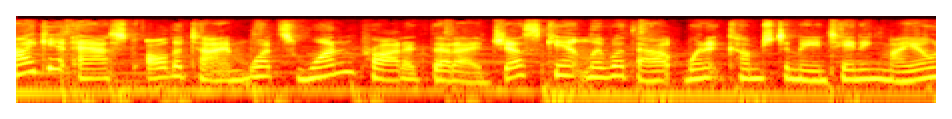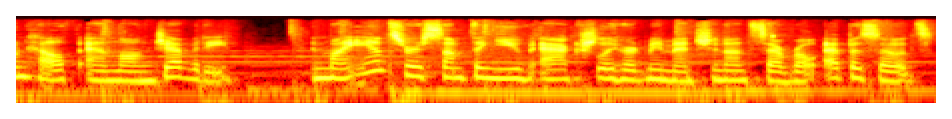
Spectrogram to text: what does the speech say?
I get asked all the time what's one product that I just can't live without when it comes to maintaining my own health and longevity. And my answer is something you've actually heard me mention on several episodes.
